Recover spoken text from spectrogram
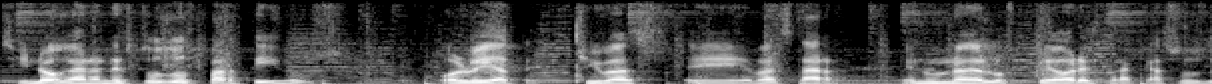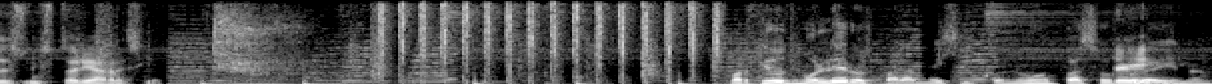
Si no ganan estos dos partidos, olvídate, Chivas eh, va a estar en uno de los peores fracasos de su historia reciente partidos moleros para México, ¿no? Pasó por ahí, ¿no?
